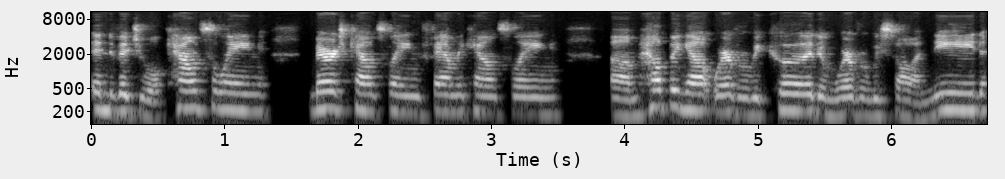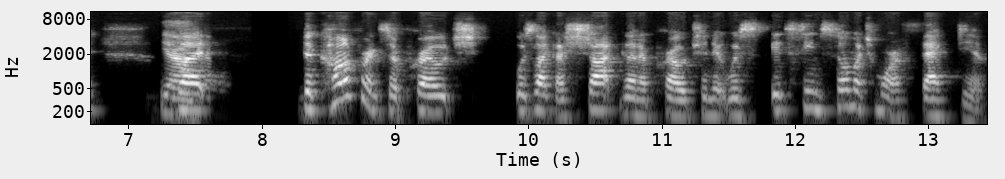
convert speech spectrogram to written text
individual counseling, marriage counseling, family counseling, um, helping out wherever we could and wherever we saw a need. Yeah. But the conference approach was like a shotgun approach, and it was it seemed so much more effective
